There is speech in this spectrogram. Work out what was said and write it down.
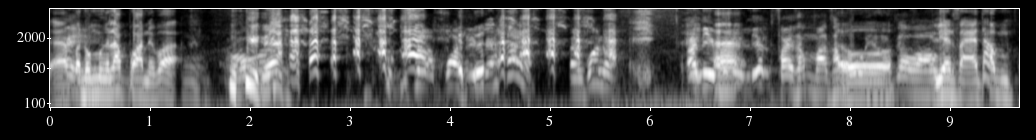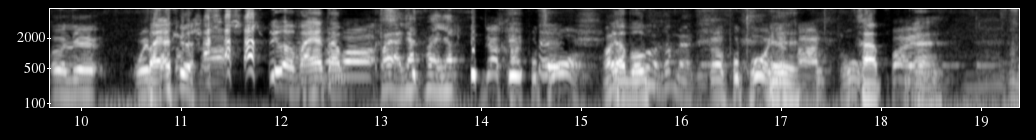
เอ่อให้ ประนมมือรับบอลหน่อยพ่อ โอ้ย พ่อเลยนะไอ้พ่อเลยอันนี้ไม่ได้เลี้ยงไฟทั้งมาทั้งโอ้โอ้ยก็ว่าเรียนฝ่ายธรรมเออเลี้ยงโอ้ยฝ่ายธรรมดาเรียกว่าฝ่ายธรรมไฟอายัดไฟอายัดย่าขาดพุทโธครับผมเออพุทโธย่าขาดครับไฟไฟ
